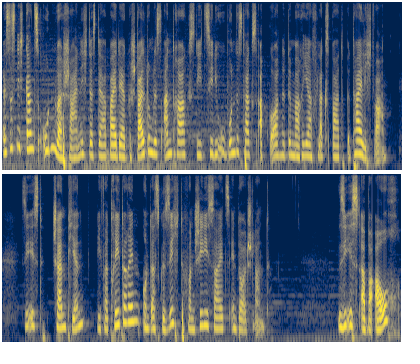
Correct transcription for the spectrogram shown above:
Es ist nicht ganz unwahrscheinlich, dass der, bei der Gestaltung des Antrags die CDU-Bundestagsabgeordnete Maria Flachsbart beteiligt war. Sie ist Champion, die Vertreterin und das Gesicht von Shitty in Deutschland. Sie ist aber auch,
